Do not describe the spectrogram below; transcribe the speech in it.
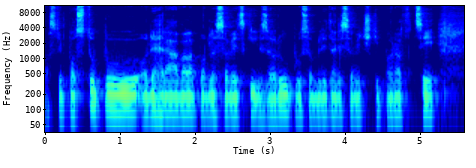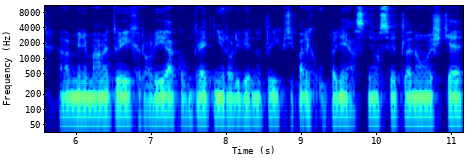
vlastně postupů odehrávala podle sovětských vzorů, působili tady sovětští poradci, my nemáme tu jejich roli a konkrétní roli v jednotlivých případech úplně jasně osvětlenou ještě,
